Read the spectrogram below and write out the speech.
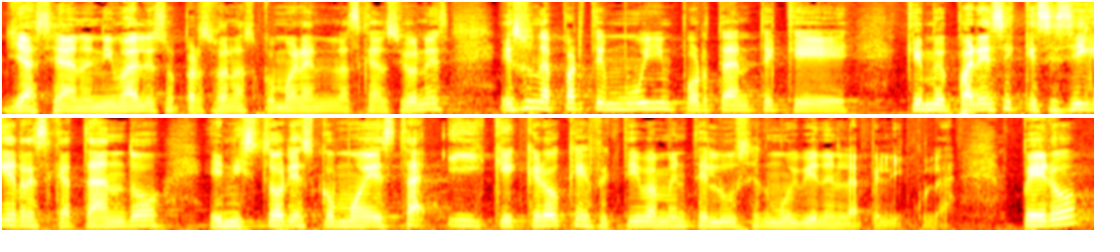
ya sean animales o personas como eran en las canciones, es una parte muy importante que, que, me parece que se sigue rescatando en historias como esta y que creo que efectivamente lucen muy bien en la película. Pero,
